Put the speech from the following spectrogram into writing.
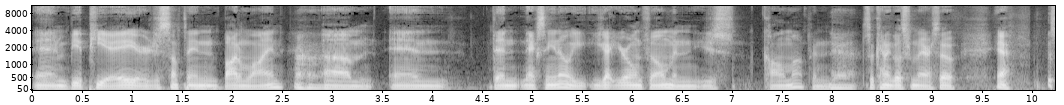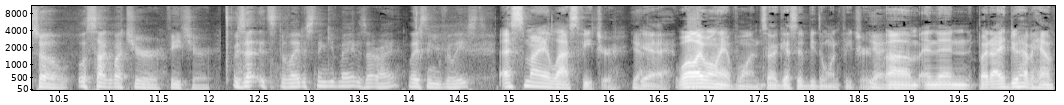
and be a PA or just something bottom line, Uh-huh. um, and then next thing you know, you, you got your own film and you just call them up, and Yeah. so it kind of goes from there. So yeah, So let's talk about your feature. Is that it's the latest thing you've made? Is that right? Latest thing you've released? That's my last feature. Yeah. Yeah. Well, I only have one, so I guess it'd be the one feature. Yeah, yeah. Um, and then, but I do have a hand.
